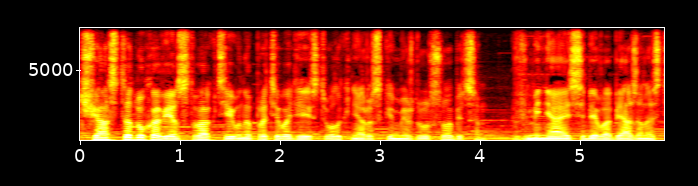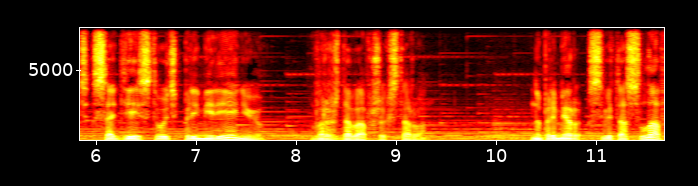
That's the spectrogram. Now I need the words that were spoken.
Часто духовенство активно противодействовало княжеским междоусобицам, вменяя себе в обязанность содействовать примирению враждовавших сторон. Например, Святослав,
